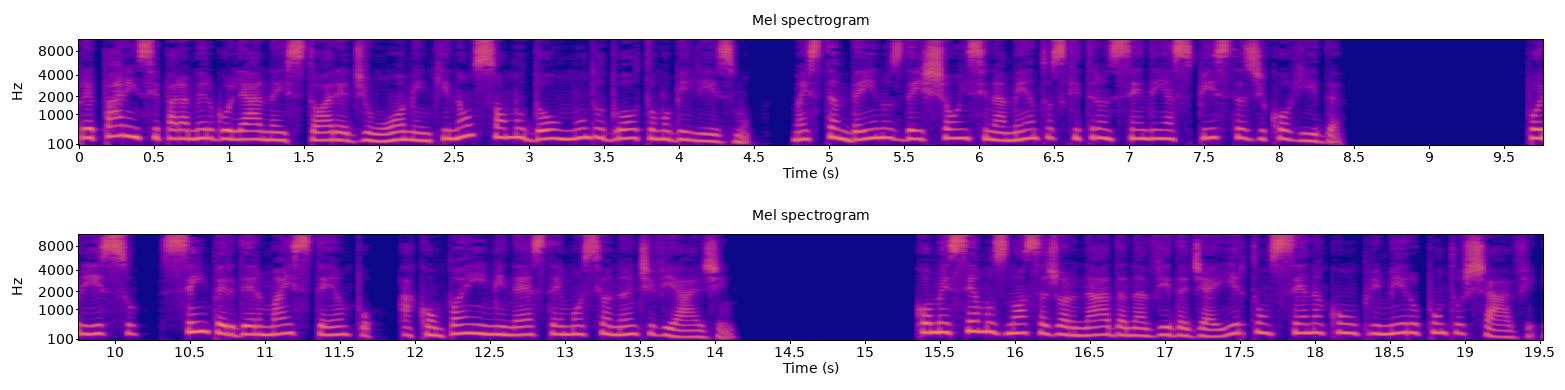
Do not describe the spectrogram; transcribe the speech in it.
Preparem-se para mergulhar na história de um homem que não só mudou o mundo do automobilismo, mas também nos deixou ensinamentos que transcendem as pistas de corrida. Por isso, sem perder mais tempo, acompanhem-me nesta emocionante viagem. Comecemos nossa jornada na vida de Ayrton Senna com o primeiro ponto-chave:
